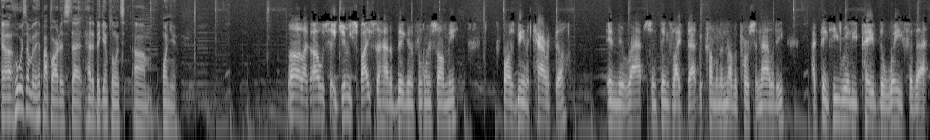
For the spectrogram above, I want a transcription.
Uh, who were some of the hip hop artists that had a big influence um, on you? Uh, like I always say, Jimmy Spicer had a big influence on me as far as being a character in the raps and things like that, becoming another personality. I think he really paved the way for that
